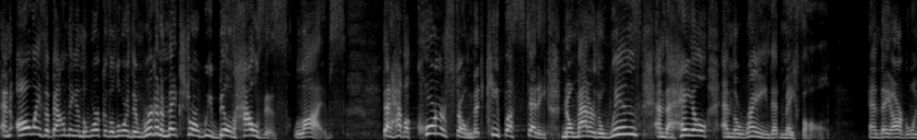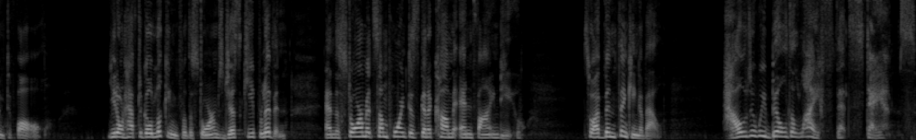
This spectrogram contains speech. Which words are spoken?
and always abounding in the work of the Lord, then we're going to make sure we build houses, lives that have a cornerstone that keep us steady no matter the winds and the hail and the rain that may fall. And they are going to fall. You don't have to go looking for the storms, just keep living. And the storm at some point is going to come and find you. So I've been thinking about how do we build a life that stands?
